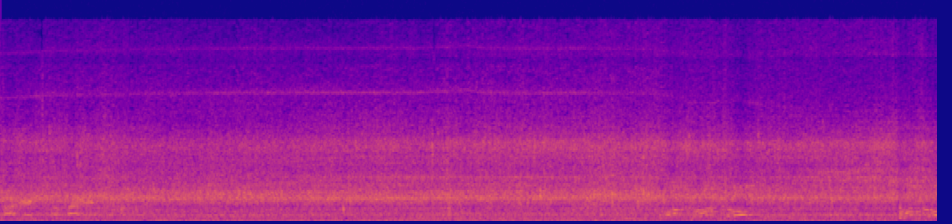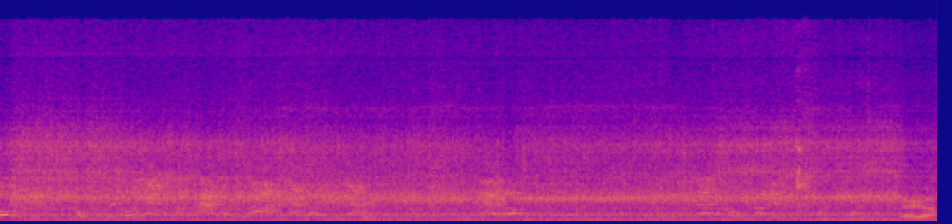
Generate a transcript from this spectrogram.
ไปเลยไปเลยล้มล้มล้มล้มล้มล้มไปนู่นไงทางน้ำปฏิบัติเนี่ยอะไรเนี่ยได้ล้มได้ล้มเลย เดี๋ยวเดี๋ยว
